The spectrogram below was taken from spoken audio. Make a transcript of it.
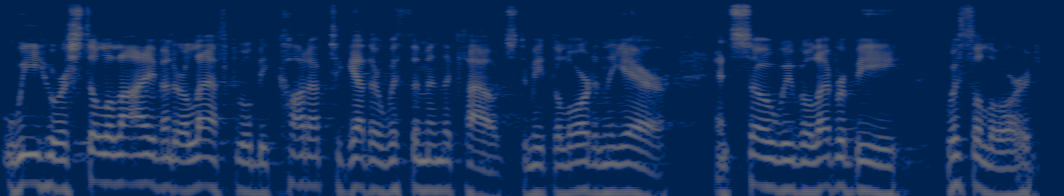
we who are still alive and are left will be caught up together with them in the clouds to meet the Lord in the air. And so we will ever be with the Lord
